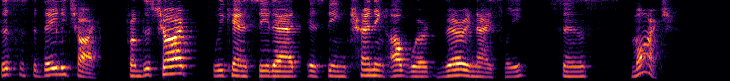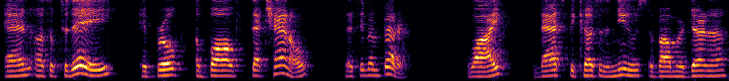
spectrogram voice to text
This is the daily chart. From this chart, we can see that it's been trending upward very nicely since March. And as of today, it broke above that channel. That's even better. Why? That's because of the news about Moderna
